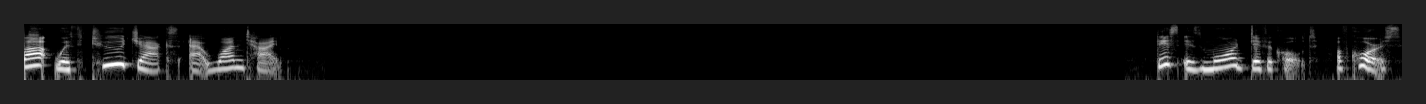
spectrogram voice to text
but with two jacks at one time. This is more difficult. Of course,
